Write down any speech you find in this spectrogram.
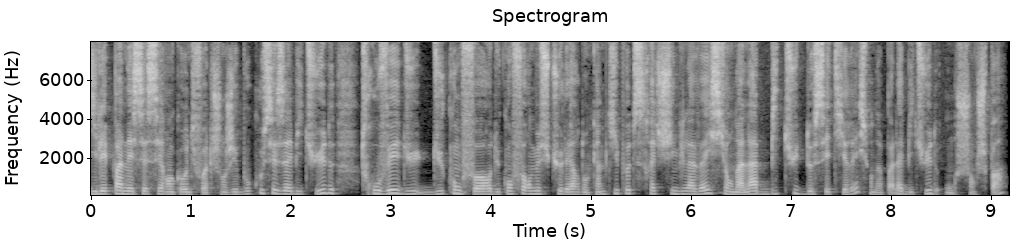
Il n'est pas nécessaire, encore une fois, de changer beaucoup ses habitudes, trouver du, confort, du confort musculaire, donc un petit peu de stretching la veille si on a l'habitude de s'étirer, si on n'a pas l'habitude, on ne change pas.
